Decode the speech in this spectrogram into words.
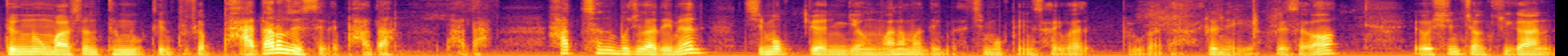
등록 말소는 등록된 토지가 바다로 됐어야 돼. 바다, 바다. 하천 부지가 되면 지목 변경만 하면 됩니다. 지목 변경 사유가 불가다 이런 얘기예요. 그래서 요 신청 기간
